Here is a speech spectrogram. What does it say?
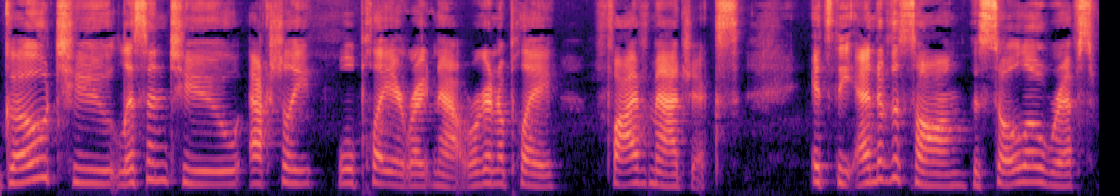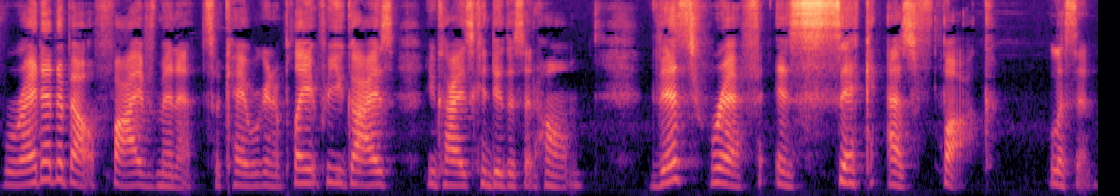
go to listen to actually we'll play it right now. We're gonna play Five Magics. It's the end of the song, the solo riffs right at about five minutes. Okay, we're gonna play it for you guys. You guys can do this at home. This riff is sick as fuck. Listen.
